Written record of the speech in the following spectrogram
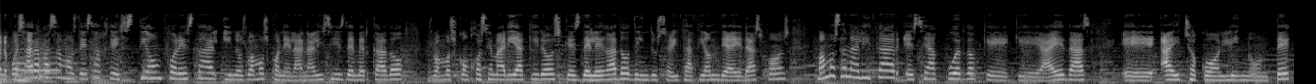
Bueno, pues ahora pasamos de esa gestión forestal y nos vamos con el análisis de mercado. Nos vamos con José María Quiros, que es delegado de industrialización de AEDAS Fonds. Vamos a analizar ese acuerdo que, AEDAS eh, ha hecho con Lignum Tech.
